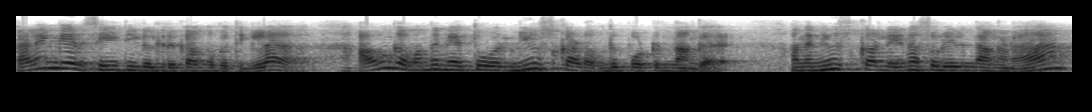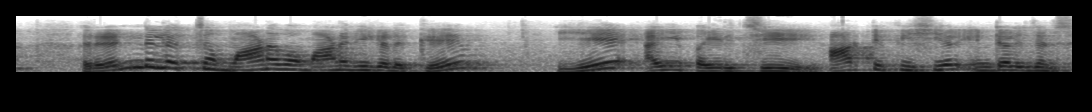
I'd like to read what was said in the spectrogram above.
கலைஞர் செய்திகள் இருக்காங்க பார்த்தீங்களா? அவங்க வந்து நேற்று ஒரு நியூஸ் கார்டை வந்து போட்டிருந்தாங்க. அந்த நியூஸ் கார்டில் என்ன சொல்லியிருந்தாங்கன்னா ரெண்டு லட்சம் மாணவ மாணவிகளுக்கு ஏஐ பயிற்சி ஆர்டிஃபிஷியல் இன்டெலிஜென்ஸ்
